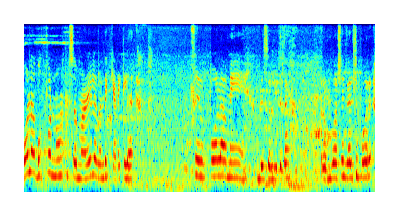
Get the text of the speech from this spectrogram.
ஓலா புக் பண்ணோம். ஸோ மழையில் வந்து கிடைக்கல. சரி போகலாமே அப்படி சொல்லிட்டு தான் ரொம்ப வருஷம் கழித்து போகிறேன்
